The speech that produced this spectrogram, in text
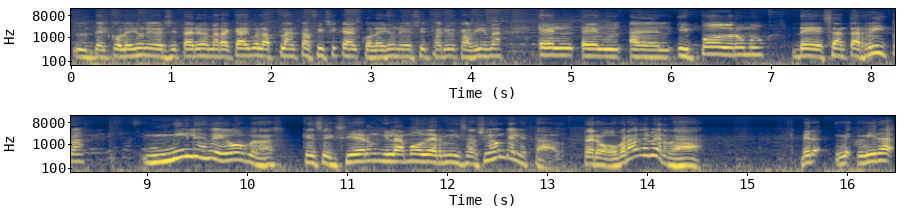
del Colegio Universitario de Maracaibo, la planta física del Colegio Universitario de Cabima, el, el- hipódromo de Santa Rita, miles de obras que se hicieron y la modernización del Estado, pero obra de verdad. Mira, mi- mira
